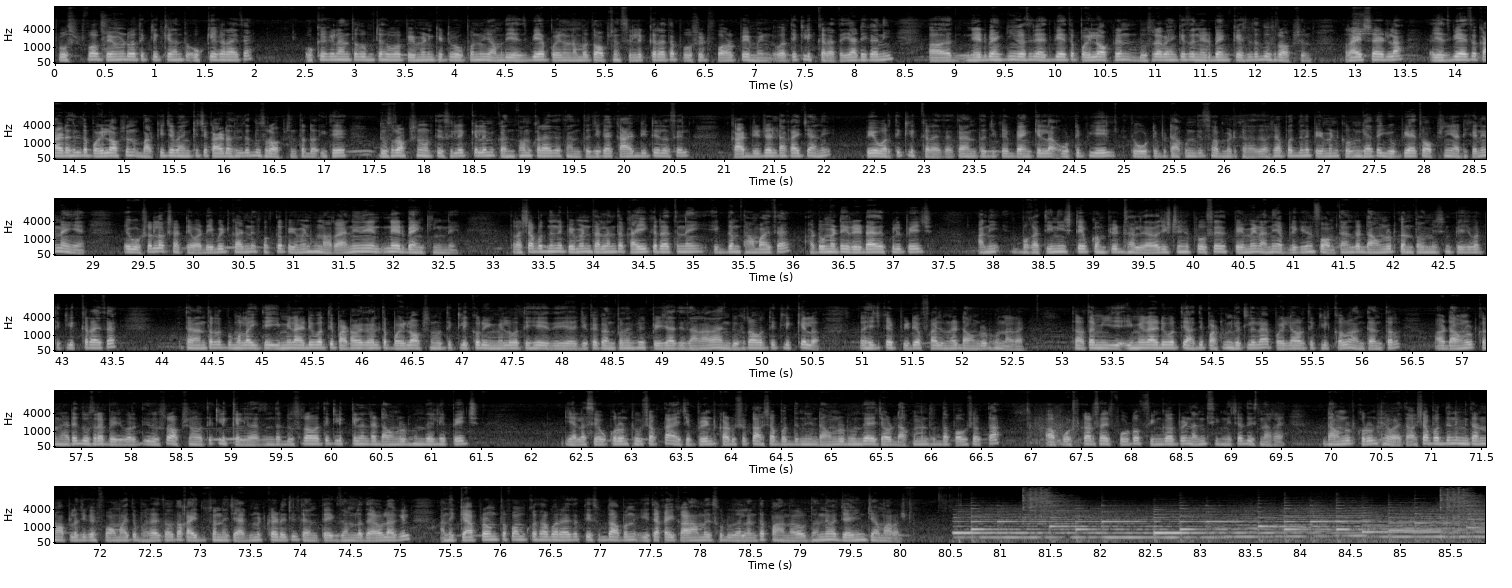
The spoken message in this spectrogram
प्रोसेड फॉर पेमेंटवरती क्लिक केल्यानंतर ओके करायचं आहे. ओके केल्यानंतर तुमच्यासमोर पेमेंट गेटवे ओपन होईल. यामध्ये एस बी आय पहिला नंबरचा ऑप्शन सिलेक्ट करायचा प्रोसीड फॉर पेमेंटवरती क्लिक करायचं या ठिकाणी नेट बँकिंग असेल एस बी आयचं पहिलं ऑप्शन दुसऱ्या बँकेचं नेट बँक असेल तर दुसरं ऑप्शन राईट साईडला एस बी आयचं कार्ड असेल तर पहिलं ऑप्शन बाकीच्या बँकेचे कार्ड असेल तर दुसरं ऑप्शन तर इथे दुसरं ऑप्शनवरती सिलेक्ट केलं मी कन्फर्म करायचं त्यानंतर जे काय कार्ड डिटेल असेल कार्ड डिटेल टाकायची आणि पेवरती क्लिक करायचं आहे. त्यानंतर जे काही बँकेला ओ टी पी येईल तो ओ टी पी टाकून ते सबमिट करायचं अशा पद्धतीने पेमेंट करून घ्यायचं यू पी आयचं ऑप्शन या ठिकाणी नाही आहे. एक गोष्ट लक्षात ठेवा. डेबिट कार्डने फक्त पेमेंट होणार आहे आणि ने नेट बँकिंगने तर अशा पद्धतीने पेमेंट झाल्यानंतर काही करायचं नाही. एकदम थांबायचं आहे. ऑटोमॅटिक रिडायरेक्ट फुल पेज आणि बघा तिन्ही स्टेप कंप्लीट झाले. रजिस्ट्रेशन प्रोसेस पेमेंट आणि ॲप्लिकेशन फॉर्म त्यानंतर डाउनलोड कन्फर्मेशन पेजवरती क्लिक करायचं आहे. त्यानंतर तुम्हाला इथे ईमेल आय डीवरती पाठवायचं असेल तर पहिल्या ऑप्शनवरती क्लिक करून ईमेलवरती हे जे काही कन्फर्मेशन पेज आहे ते जाणार आहे आणि दुसऱ्यावरती क्लिक केलं तर हे जे काही पी डी एफ फाईलमध्ये डाउनलोड होणार आहे. तर आता मी ईमेल आय डीवरती आधी पाठवून घेतलेलं आहे. पहिल्यावरती क्लिक करून आणि त्यानंतर डाउनलोड करण्यासाठी दुसऱ्या पेजवरती दुसऱ्या ऑप्शनवरती क्लिक केलेलं आहे. नंतर दुसऱ्यावरती क्लिक केल्यानंतर डाउनलोड होऊन जाईल हे पेज याला सेव्ह करून ठेवू शकता. याची प्रिंट काढू शकता. अशा पद्धतीने डाउनलोड होऊन जाईल. याच्यावर डॉक्युमेंटसुद्धा पाहू शकता. पोस्टकार्ड साईज फोटो फिंगरप्रिंट आणि सिग्नेचर दिसणार आहे. डाउनलोड करून ठेवायचं. अशा पद्धतीने मित्रांनो आपला जे काही फॉर्म आहे तो भरायचा होता. काही दिवसांनी याचे ॲडमिट कार्ड येतील. त्यानंतर एक्झामला द्यावं लागेल. आणि कॅप राऊंडचा फॉर्म कसा भरायचा ते सुद्धा आपण येत्या काही काळामध्ये सुरू झाल्यानंतर पाहणार आहोत. धन्यवाद. जय हिंद. जय महाराष्ट्र.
